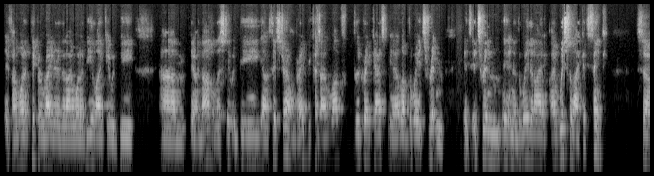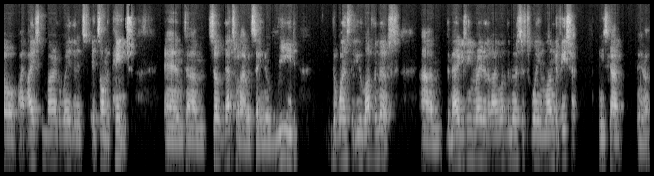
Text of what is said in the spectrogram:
if I want to pick a writer that I want to be like, it would be um, you know a novelist. It would be uh, Fitzgerald, right? Because I love The Great Gatsby. I love the way it's written. It's it's written in the way that I I wish that I could think. So I, I just admire the way that it's it's on the page, and um, so that's what I would say. You know, read the ones that you love the most. Um, the magazine writer that I love the most is William Langewiesche. He's got you know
